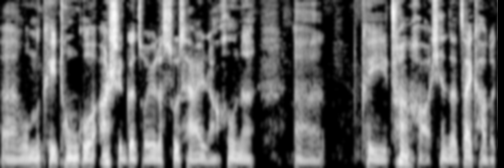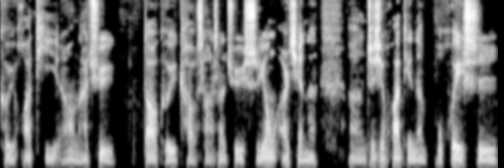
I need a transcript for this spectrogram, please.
呃，我们可以通过二十个左右的素材，然后呢，呃，可以串好现在在考的口语话题，然后拿去。到口语考场上去使用，而且呢，嗯，这些话题呢不会是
